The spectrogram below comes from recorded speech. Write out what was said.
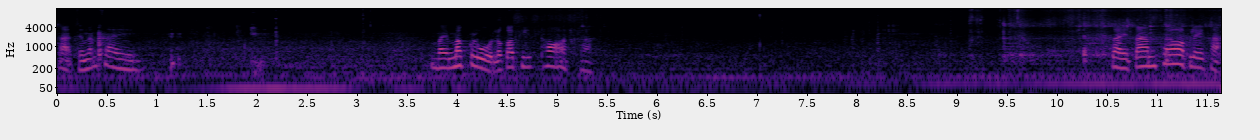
ค่ะจากนั้นใส่ ใบมะกรูดแล้วก็พริกทอดค่ะ ใส่ตามชอบเลยค่ะ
